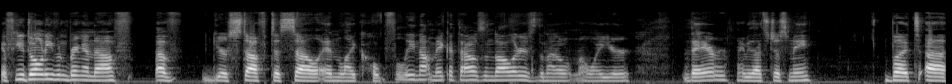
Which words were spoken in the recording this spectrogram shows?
if you don't even bring enough of your stuff to sell and like hopefully not make a thousand dollars, then I don't know why you're there. Maybe that's just me. But uh,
